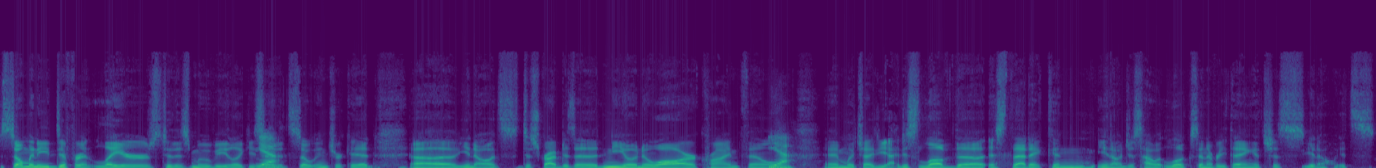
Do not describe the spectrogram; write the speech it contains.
so many different layers to this movie. Like you Yeah. said, it's so intricate. Uh, you know, it's described as a neo noir crime film. Yeah. and which I I just love the aesthetic and you know just how it looks and everything. It's just you know it's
